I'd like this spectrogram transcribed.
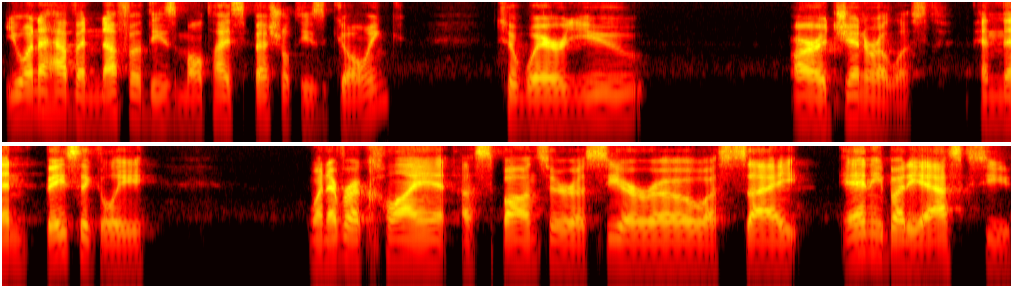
You want to have enough of these multi specialties going to where you are a generalist. And then basically, whenever a client, a sponsor, a CRO, a site, anybody asks you,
